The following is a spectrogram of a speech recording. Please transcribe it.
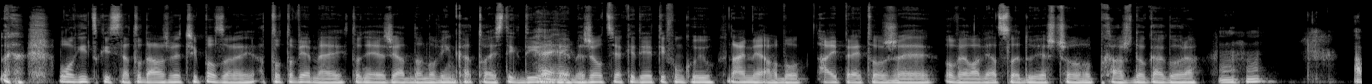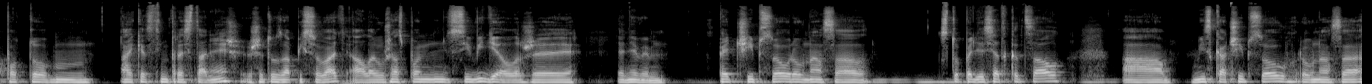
logicky si na to dávaš väčší pozor. A toto vieme, aj. to nie je žiadna novinka, to aj z tých diet hey, vieme, že hociaké diety fungujú najmä alebo aj preto, že oveľa viac sleduješ, čo pcháš do Gagora. Uh-huh. A potom aj keď s tým prestaneš, že to zapisovať, ale už aspoň si videl, že ja neviem, 5 chipsov rovná sa 150 krcal a miska čipsov rovná sa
